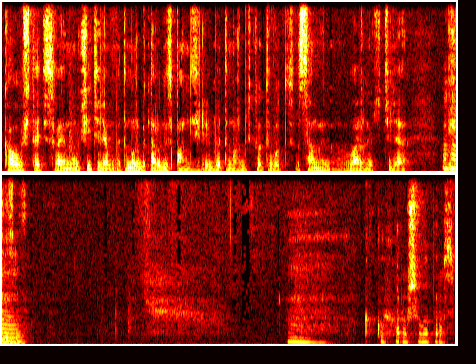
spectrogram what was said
Кого вы считаете своим учителем? Это может быть народный исполнитель, либо это может быть кто-то вот самый важный учителя в угу. жизни. Какой хороший вопрос.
